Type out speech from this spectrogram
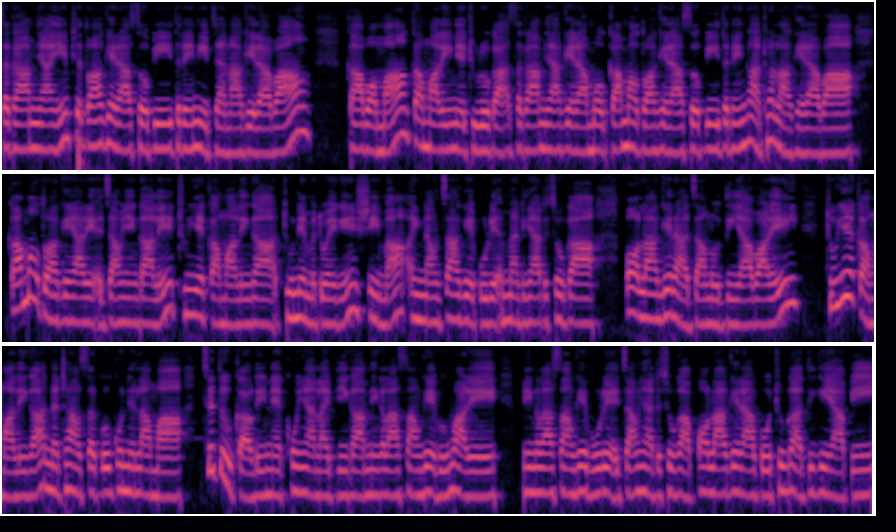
စကားများရင်ဖြစ်သွားခဲ့တာဆိုပြီးသတင်းတွေပြန်လာခဲ့တာပါ။ကားပေါ်မှာကောင်မလေးနဲ့သူတို့ကစကားများခဲ့တာမို့ကားမောက်သွားခဲ့တာဆိုပြီးသတင်းကထွက်လာခဲ့တာပါကားမောက်သွားခဲ့ရတဲ့အကြောင်းရင်းကလည်းထူးရဲ့ကောင်မလေးကထူးနဲ့မတွဲခင်ရှေ့မှာအိမ်အောင်ကြခဲ့ပူတဲ့အမှန်တရားတချို့ကပေါ်လာခဲ့တာကြောင့်လို့သိရပါတယ်ထူးရဲ့ကောင်မလေးက2019ခုနှစ်လောက်မှာချစ်သူကောင်လေးနဲ့ခွင့်ရလိုက်ပြီးကမင်္ဂလာဆောင်ခဲ့ဘူးပါတယ်မင်္ဂလာဆောင်ခဲ့ဘူးတဲ့အကြောင်းအရာတချို့ကပေါ်လာခဲ့တာကိုထူးကသိခဲ့ရပြီး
